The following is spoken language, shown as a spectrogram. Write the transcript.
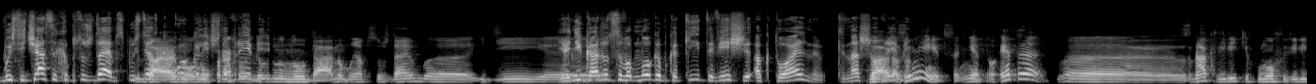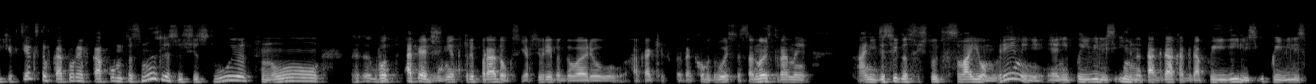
Мы сейчас их обсуждаем спустя да, какое ну, количество ну, времени? Ну, ну да, но мы обсуждаем э, идеи... И они э, кажутся во многом какие-то вещи актуальны для нашего да, времени. разумеется. Нет, это э, знак великих умов и великих текстов, которые в каком-то смысле существуют, ну, вот опять же, некоторый парадокс. Я все время говорю о каких-то таком двойстве. С одной стороны, они действительно существуют в своем времени, и они появились именно тогда, когда появились, и появились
